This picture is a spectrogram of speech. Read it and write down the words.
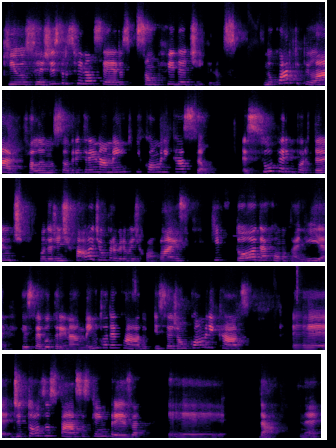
que os registros financeiros são fidedignos. No quarto pilar, falamos sobre treinamento e comunicação. É super importante, quando a gente fala de um programa de compliance, que toda a companhia receba o treinamento adequado e sejam comunicados é, de todos os passos que a empresa é, dá. Né?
